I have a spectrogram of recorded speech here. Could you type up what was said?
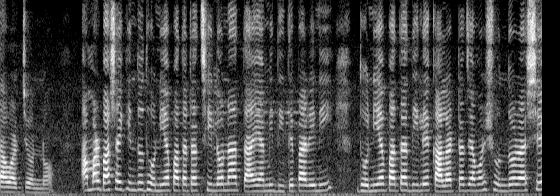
দেওয়ার জন্য। আমার বাসায় কিন্তু ধনিয়া পাতাটা ছিল না, তাই আমি দিতে পারিনি। ধনিয়া পাতা দিলে কালারটা যেমন সুন্দর আসে,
